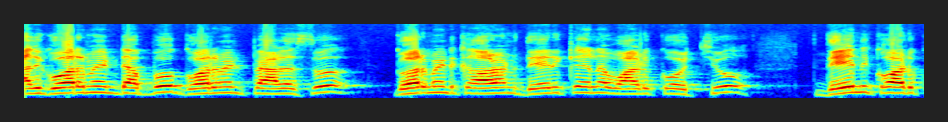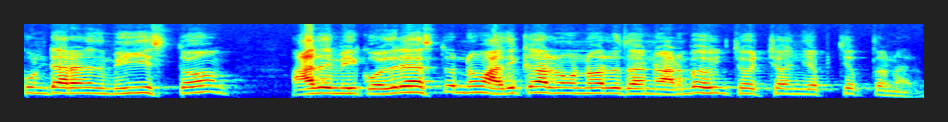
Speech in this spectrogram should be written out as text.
అది గవర్నమెంట్ డబ్బు గవర్నమెంట్ ప్యాలెస్ గవర్నమెంట్ కావాలని దేనికైనా వాడుకోవచ్చు. దేనికి వాడుకుంటారనేది మీ ఇష్టం అది మీకు వదిలేస్తున్నాం అధికారంలో ఉన్న వాళ్ళు దాన్ని అనుభవించవచ్చు అని చెప్పి చెప్తున్నారు.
